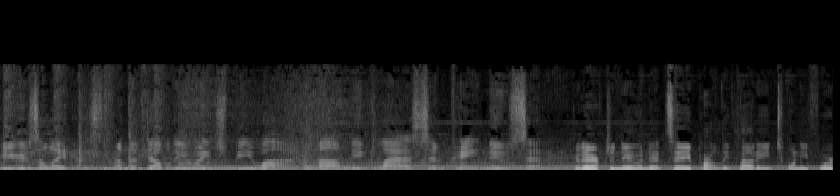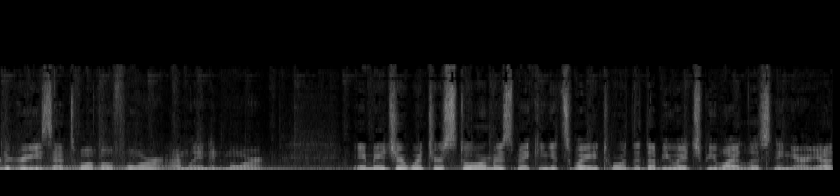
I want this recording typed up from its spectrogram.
Here's the latest from the WHBY Omni Glass and Paint News Center. Good afternoon. It's a partly cloudy 24 degrees at 1204. I'm Landon Moore. A major winter storm is making its way toward the WHBY listening area.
